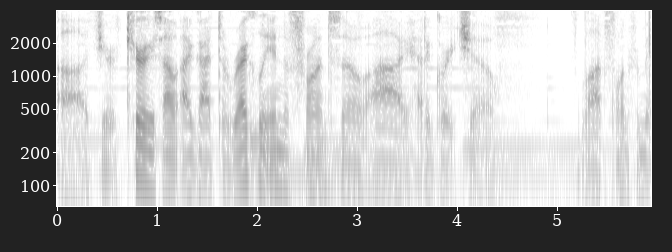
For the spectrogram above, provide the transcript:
Uh, if you're curious, I, I got directly in the front, so I had a great show. A lot of fun for me.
